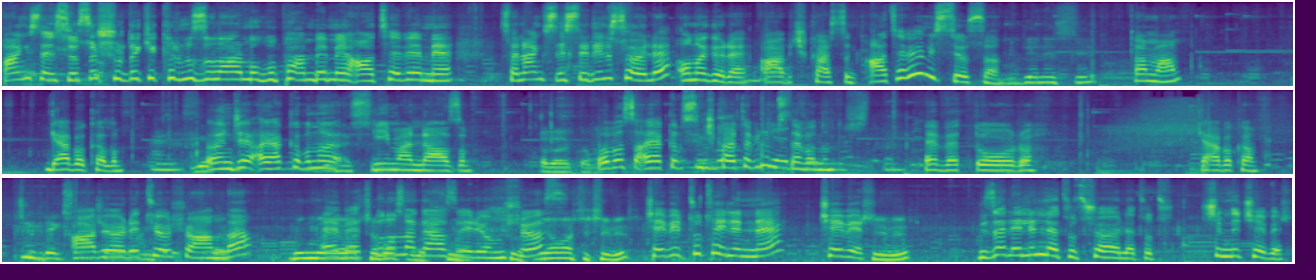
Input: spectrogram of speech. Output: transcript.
Hangisini istiyorsun? Şuradaki kırmızılar mı? Bu pembe mi? ATV mi? Sen hangisini istediğini söyle. Ona göre abi çıkarsın. ATV mi istiyorsun? Bir denesin. Tamam. Gel bakalım. Önce ayakkabını giymen lazım. Ayakkabı. Babası ayakkabısını çıkartabilir misin Eva'nın? Evet doğru. Gel bakalım. Abi öğretiyor şu anda. Bununla Evet, yavaşça bununla basma. gaz Şuna, veriyormuşuz. şu. Yavaşça çevir. Çevir tut elinle. Çevir. Çevir. Güzel elinle tut şöyle tut. Şimdi çevir.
